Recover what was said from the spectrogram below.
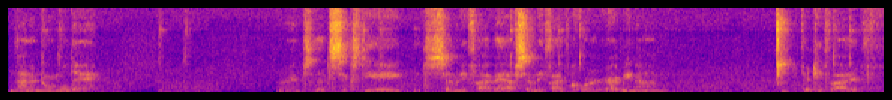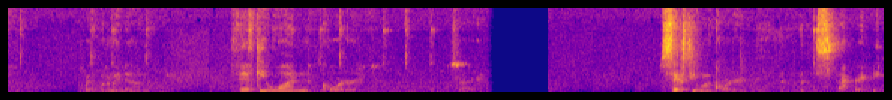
Not a normal day. All right. So that's 68, 75 half, 75 quarter. I mean, um, 55. Wait, what am I doing? 51 quarter. Sorry. 61 quarter. Sorry.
